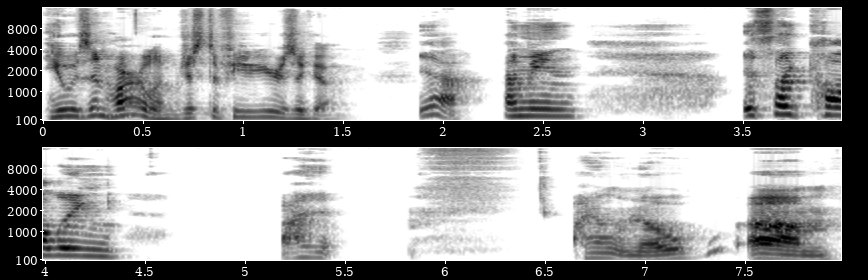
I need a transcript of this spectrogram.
he was in Harlem just a few years ago. Yeah, I mean, it's like calling, I, I don't know, um,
